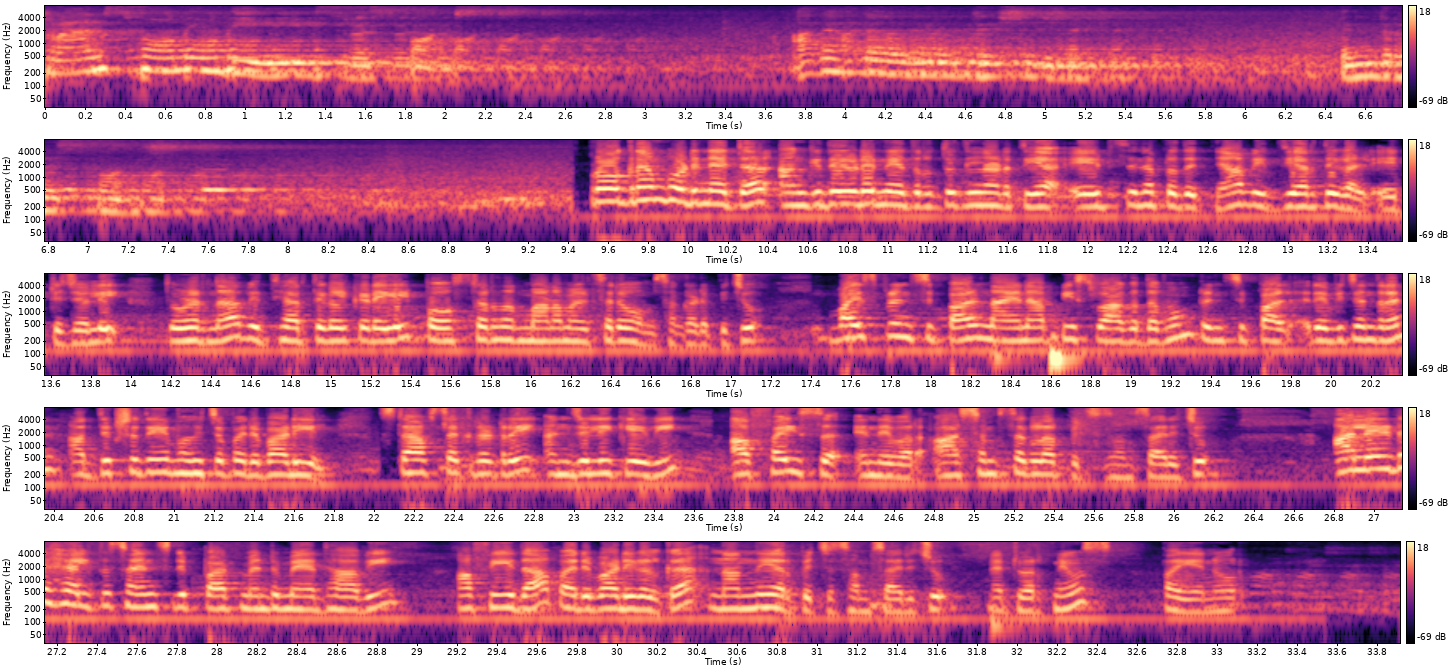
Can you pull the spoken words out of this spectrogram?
ട്രാൻസ്ഫോമിംഗ് ദി എയ്ഡ്സ് റെസ്പോൺസ് അതെന്താ ഉദ്ദേശിക്കുന്നത്? എന്ത് റെസ്പോൺസ് പ്രോഗ്രാം കോർഡിനേറ്റർ അങ്കിതയുടെ നേതൃത്വത്തിൽ നടത്തിയ എയ്ഡ്സിന്റെ പ്രതിജ്ഞ വിദ്യാർത്ഥികൾ ഏറ്റുചൊല്ലി. തുടർന്ന് വിദ്യാർത്ഥികൾക്കിടയിൽ പോസ്റ്റർ നിർമ്മാണ മത്സരവും സംഘടിപ്പിച്ചു. വൈസ് പ്രിൻസിപ്പാൾ നയന പി സ്വാഗതവും പ്രിൻസിപ്പാൾ രവിചന്ദ്രൻ അധ്യക്ഷതയും വഹിച്ച പരിപാടിയിൽ staff secretary Anjali K V Afais എന്നിവർ ആശംസകൾ അർപ്പിച്ച് സംസാരിച്ചു. അലൈഡ് ഹെൽത്ത് സയൻസ് ഡിപ്പാർട്ട്മെന്റ് മേധാവി അഫീദ പരിപാടികൾക്ക് നന്ദി അർപ്പിച്ച് സംസാരിച്ചു. Network news Payyanur.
